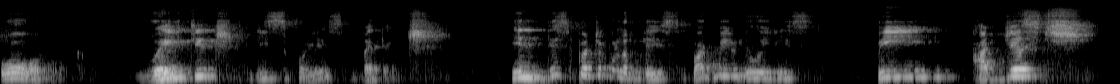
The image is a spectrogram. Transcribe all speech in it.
or weighted least squares method. In this particular case, what we do is we adjust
